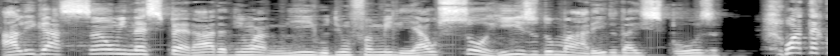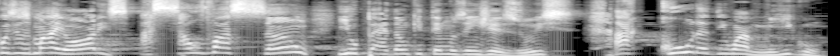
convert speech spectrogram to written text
A ligação inesperada de um amigo, de um familiar. O sorriso do marido, da esposa ou até coisas maiores, a salvação e o perdão que temos em Jesus, a cura de um amigo,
